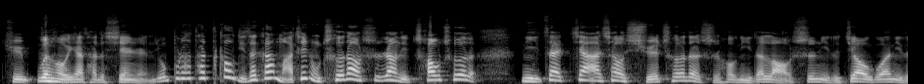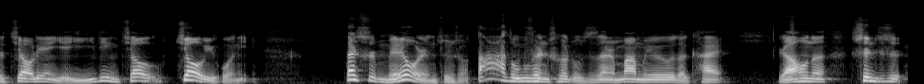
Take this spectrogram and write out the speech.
去问候一下他的先人，就不知道他到底在干嘛。这种车道是让你超车的。你在驾校学车的时候，你的老师、你的教官、你的教练也一定教教育过你，但是没有人遵守。大多部分车主就在那慢慢悠悠的开，然后呢，甚至是，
